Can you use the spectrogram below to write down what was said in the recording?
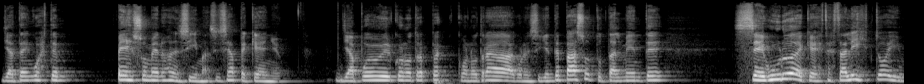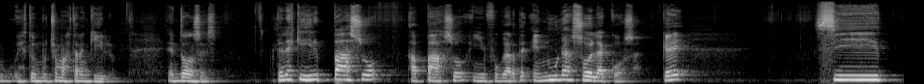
ya tengo este peso menos encima, así sea pequeño. Ya puedo ir con, otra, con, otra, con el siguiente paso totalmente seguro de que este está listo y estoy mucho más tranquilo. Entonces, tienes que ir paso a paso y enfocarte en una sola cosa, ¿ok? Si,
